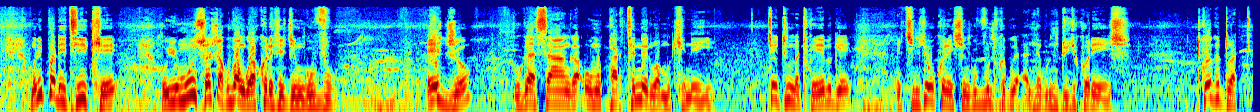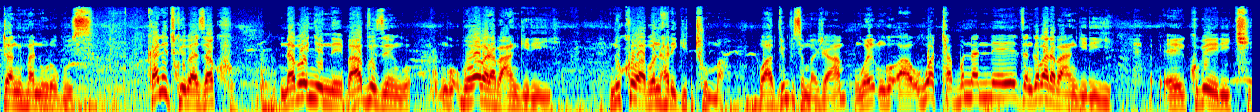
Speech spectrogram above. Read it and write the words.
muri politike uyu munsi urashobora kuvuga ngo urakoresheje inguvu ejo ugasanga umupariteri wamukeneye cyo gituma twebwe ikintu cyo gukoresha ingufu ntitugikoreshe twebwe turatanga impanuro gusa kandi twibaza ko nabo nyine bavuze ngo baba barabangiriye nuko babona hari igituma wabyumvise mu majambo ngo uwo atabona neza ngo barabangiriye eh, kubera iki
